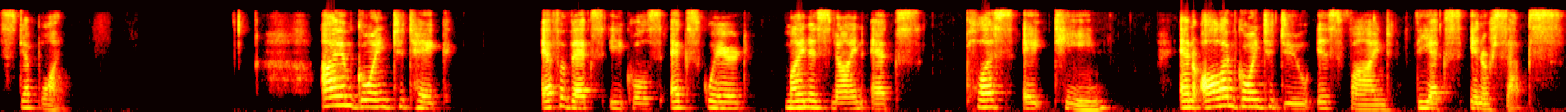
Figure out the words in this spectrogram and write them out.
Step one. I am going to take f of x equals x squared minus 9x plus 18, and all I'm going to do is find the x-intercepts,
